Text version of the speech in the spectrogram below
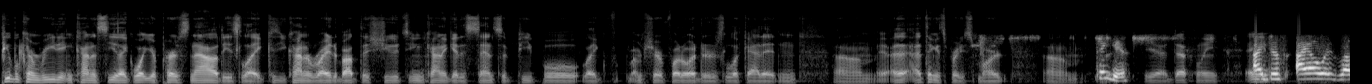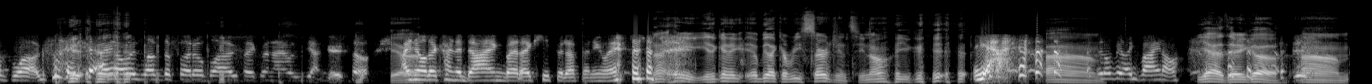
people can read it and kind of see like what your personality is like because you kind of write about the shoots. You can kind of get a sense of people. Like I'm sure photo editors look at it and um, I, I, think it's pretty smart. Um, Thank you. Yeah, definitely. And I just I always love blogs. Like I always loved the photo blogs, like when I was younger. So yeah. I know they're kind of dying, but I keep it up anyway. hey, you're gonna it'll be like a resurgence, you know? yeah. Um, it'll be like vinyl. yeah, there you go. Um,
